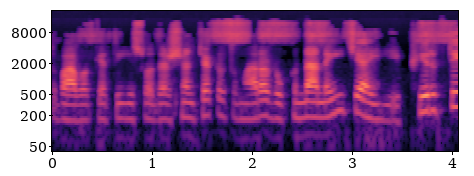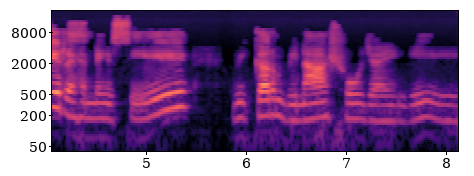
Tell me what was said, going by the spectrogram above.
तो बाबा कहते ये स्वदर्शन चक्र तुम्हारा रुकना नहीं चाहिए। फिरते रहने से विकर्म विनाश हो जाएँगे।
